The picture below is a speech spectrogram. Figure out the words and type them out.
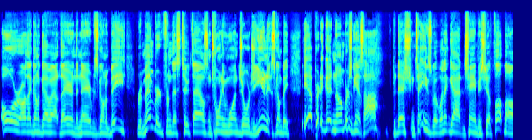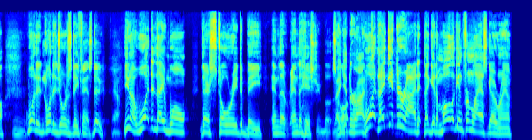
Or are they going to go out there and the narrative is going to be remembered from this 2021 Georgia unit? It's going to be, yeah, pretty good numbers against high pedestrian teams, but when it got to championship football, what did what did Georgia's defense do? Mm. Yeah. You know, what did they want their story to be in the in the history books? They get to write it. What they get to ride it. They get a mulligan from last go round.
